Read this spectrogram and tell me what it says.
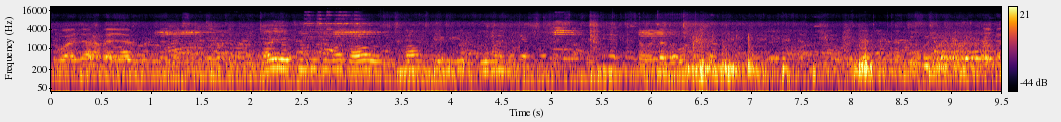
দু হাজার আড়াই হাজার। দুজন তো এটা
